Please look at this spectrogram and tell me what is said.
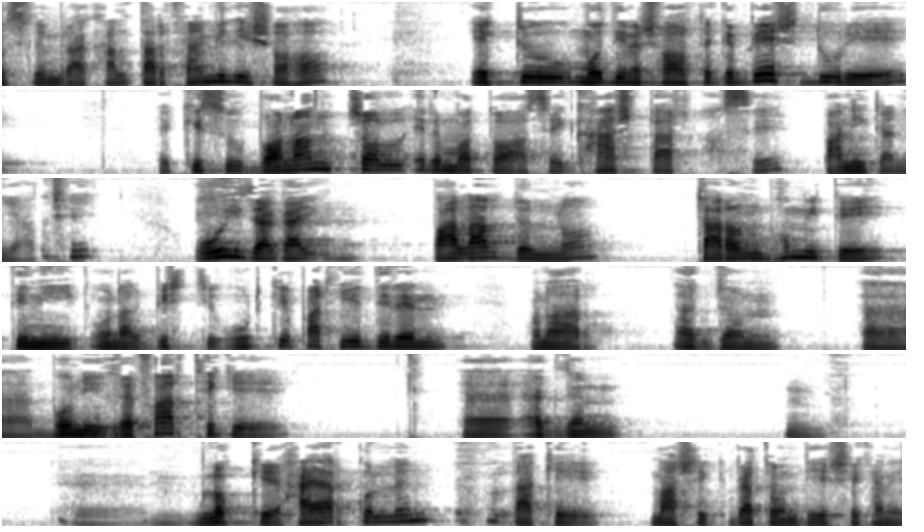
মুসলিম রাখাল, তার ফ্যামিলি সহ একটু মদিনা শহর থেকে বেশ দূরে কিছু বনাঞ্চল এর মতো আছে, ঘাস টাস আছে, পানি টানি আছে। ওই জায়গায় পালার জন্য চারণভূমিতে তিনি ওনার বৃষ্টি উঠকে পাঠিয়ে দিলেন। ওনার একজন বনি রেফার থেকে একজন লোককে হায়ার করলেন, তাকে মাসিক বেতন দিয়ে সেখানে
